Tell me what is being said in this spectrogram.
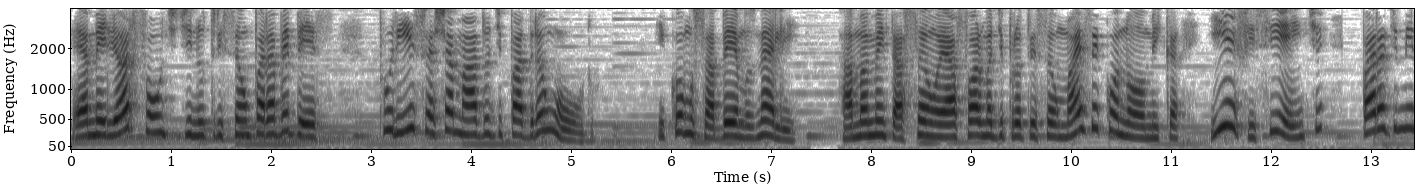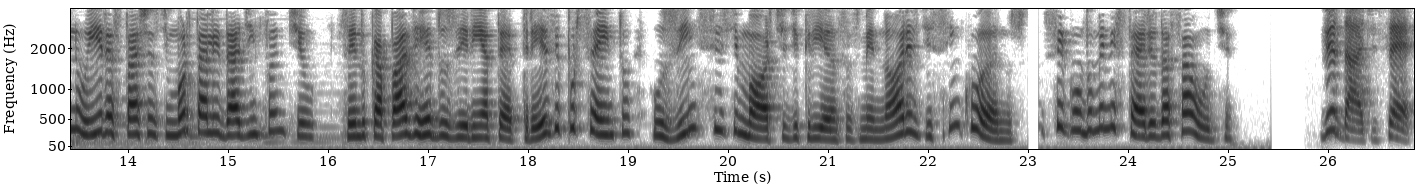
é a melhor fonte de nutrição para bebês, por isso é chamado de padrão ouro. E como sabemos, Nelly, né, a amamentação é a forma de proteção mais econômica e eficiente para diminuir as taxas de mortalidade infantil, sendo capaz de reduzir em até 13% os índices de morte de crianças menores de 5 anos, segundo o Ministério da Saúde. Verdade, Sé.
